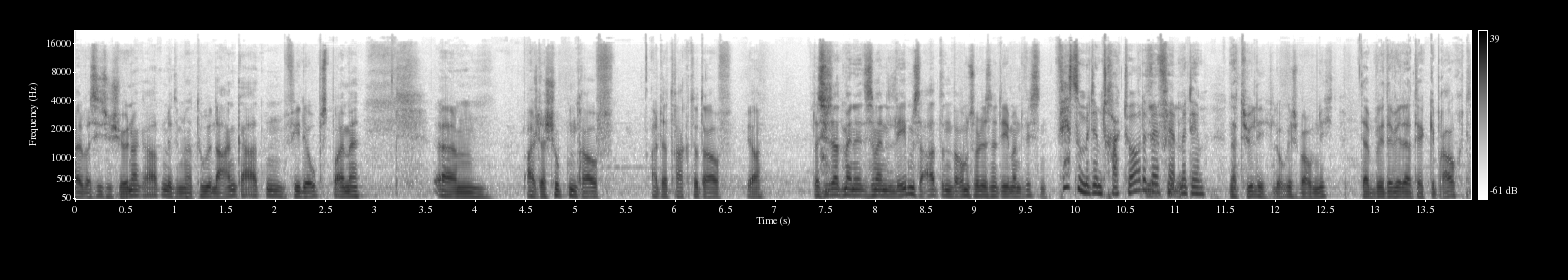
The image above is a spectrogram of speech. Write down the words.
weil was ist ein schöner Garten mit dem naturnahen Garten, viele Obstbäume, ähm, alter Schuppen drauf, alter Traktor drauf, ja. Das ist halt meine, das ist meine Lebensart und warum soll das nicht jemand wissen? Fährst du mit dem Traktor oder wer fährt mit dem? Natürlich, logisch, warum nicht? Der, wird- halt gebraucht.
